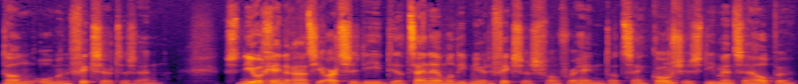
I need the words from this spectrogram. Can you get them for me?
dan om een fixer te zijn. Dus de nieuwe generatie artsen, die, die- dat zijn helemaal niet meer de fixers van voorheen. Dat zijn coaches die mensen helpen.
